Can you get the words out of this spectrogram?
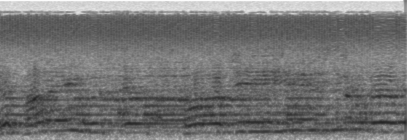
If I was just 14 years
